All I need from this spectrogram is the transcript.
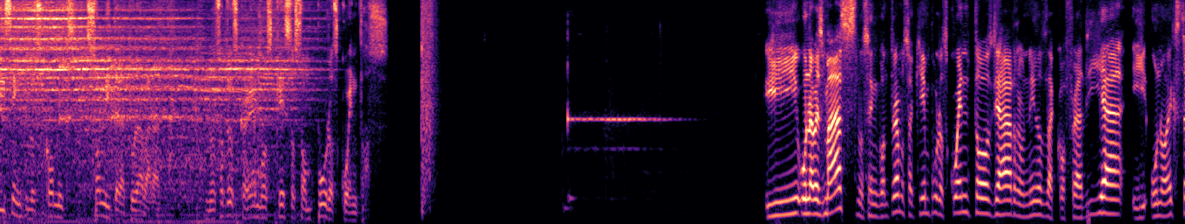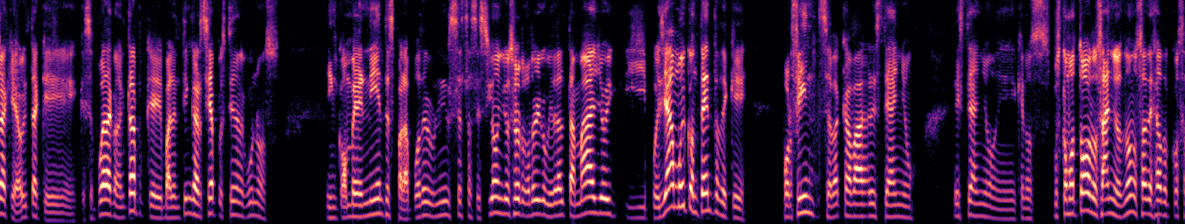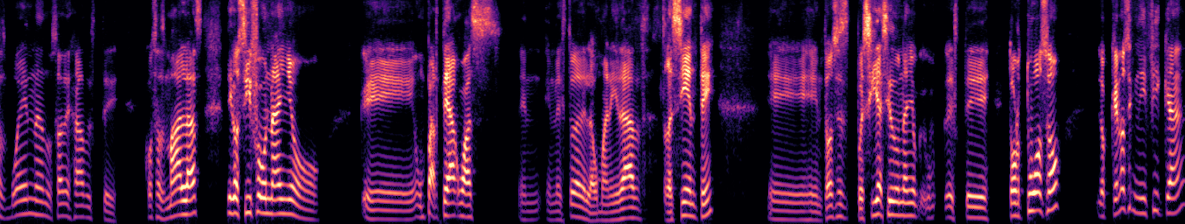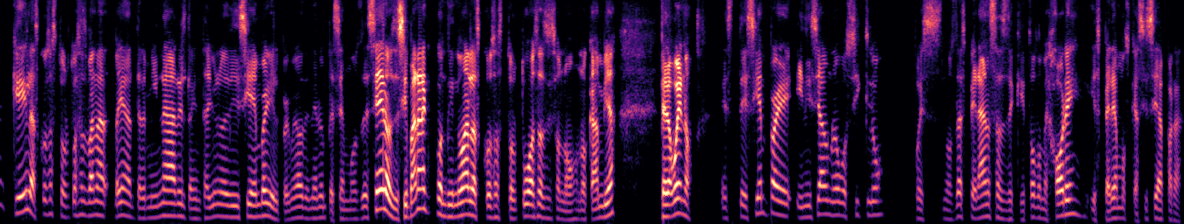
Dicen que los cómics son literatura barata. Nosotros creemos que esos son puros cuentos. Y una vez más, nos encontramos aquí en Puros Cuentos, ya reunidos la cofradía y uno extra que ahorita que, se pueda conectar, porque Valentín García pues tiene algunos inconvenientes para poder unirse a esta sesión. Yo soy Rodrigo Vidal Tamayo y, pues ya muy contento de que por fin se va a acabar este año, este año eh, que nos, pues como todos los años, ¿no? Nos ha dejado cosas buenas, nos ha dejado este, cosas malas. Digo, sí fue un año, eh, un parteaguas en, en la historia de la humanidad reciente, eh, entonces, pues sí ha sido un año este, tortuoso, lo que no significa que las cosas tortuosas van a, vayan a terminar el 31 de diciembre y el 1 de enero empecemos de cero. Es decir, van a continuar las cosas tortuosas, eso no, no cambia. Pero bueno, este, siempre iniciar un nuevo ciclo, pues nos da esperanzas de que todo mejore y esperemos que así sea para,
